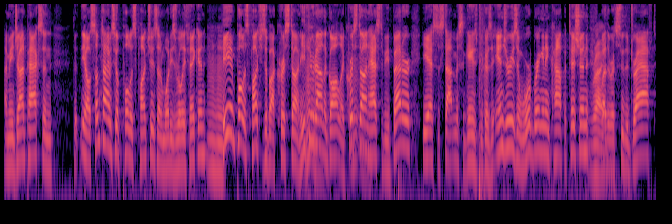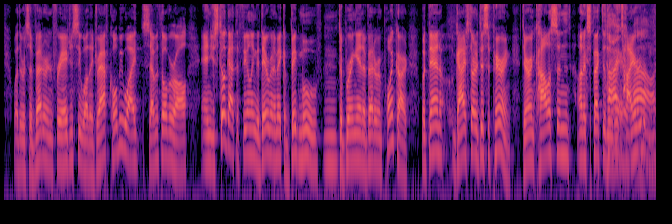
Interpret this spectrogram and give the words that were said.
I mean, John Paxson, you know, sometimes he'll pull his punches on what he's really thinking. Mm-hmm. He didn't pull his punches about Kris Dunn. He threw down the gauntlet. Kris Dunn has to be better. He has to stop missing games because of injuries, and we're bringing in competition, Right. whether it's through the draft, whether it's a veteran free agency. Well, they draft Coby White, seventh overall, and you still got the feeling that they were going to make a big move mm. to bring in a veteran point guard. But then guys started disappearing. Darren Collison unexpectedly Tired. retired wow,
